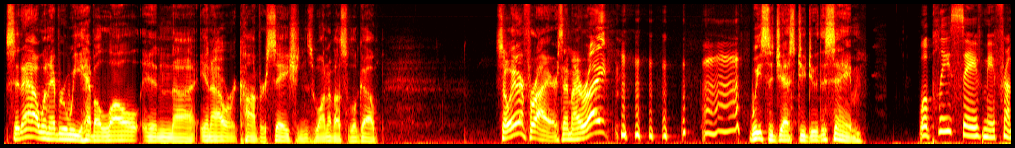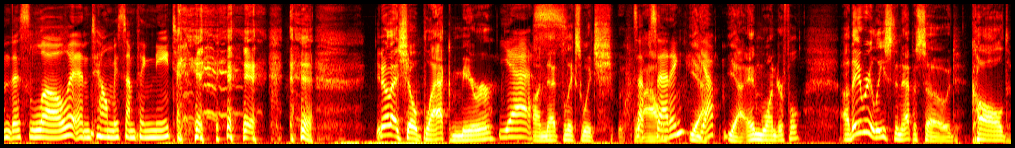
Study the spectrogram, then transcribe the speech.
So now, whenever we have a lull in uh, in our conversations, one of us will go. So air fryers, am I right? we suggest you do the same. Well, please save me from this lull and tell me something neat. You know that show Black Mirror? Yes. On Netflix, which It's upsetting. Yeah, Yep. yeah, and wonderful. Uh, they released an episode called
